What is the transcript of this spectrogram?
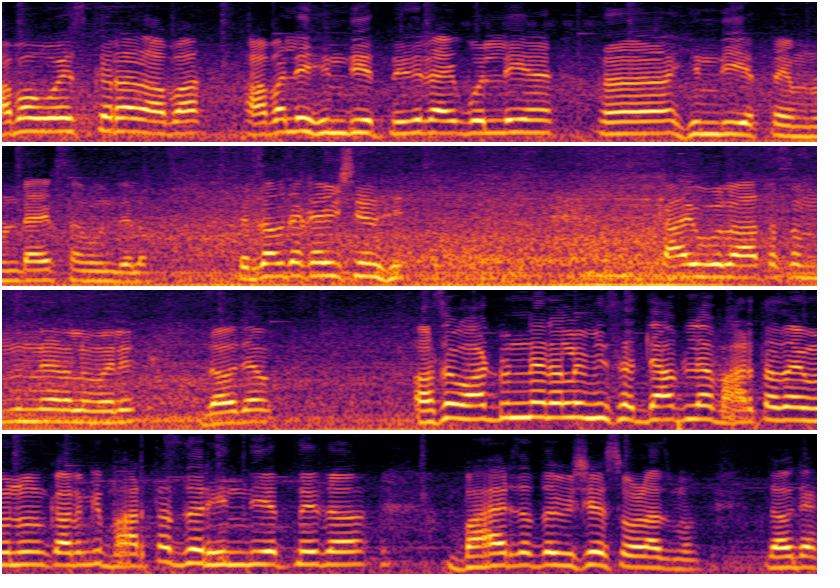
आबा वयस्कर आबा. आबाला हिंदी येत नाही. ते डायरेक्ट बोलले हिंदी येत नाही म्हणून डायरेक्ट सांगून दिलं. तर जाऊ द्या काही विषय नाही. काय बोला आता समजून नाही राहिलं मला. जाऊ द्या. असं वाटून नाही राहिलं मी सध्या आपल्या भारतात आहे म्हणून. कारण की भारतात जर हिंदी येत नाही तर बाहेरचा तर विषय सोडाच मग. जाऊ द्या.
